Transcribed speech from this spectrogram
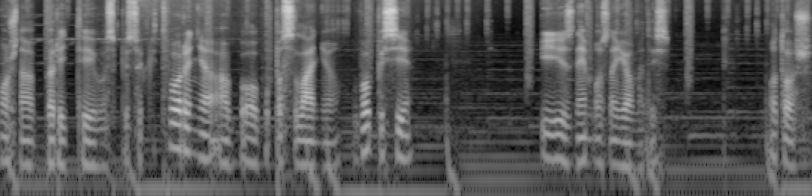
Можна перейти у список відтворення або по посиланню в описі і з ним ознайомитись. Отож,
